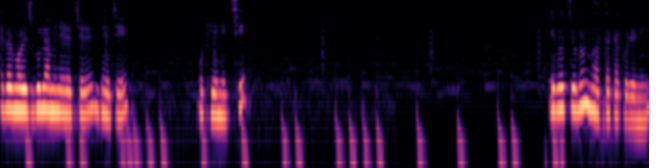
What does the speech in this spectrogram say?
এবার মরিচগুলো আমি নেড়ে চেড়ে ভেজে উঠিয়ে নিচ্ছি। এবার চলুন ভর্তাটা করে নিই।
